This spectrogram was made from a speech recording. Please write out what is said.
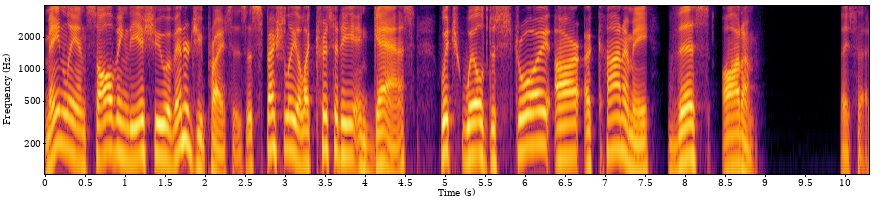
mainly in solving the issue of energy prices, especially electricity and gas, which will destroy our economy this autumn, they said.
